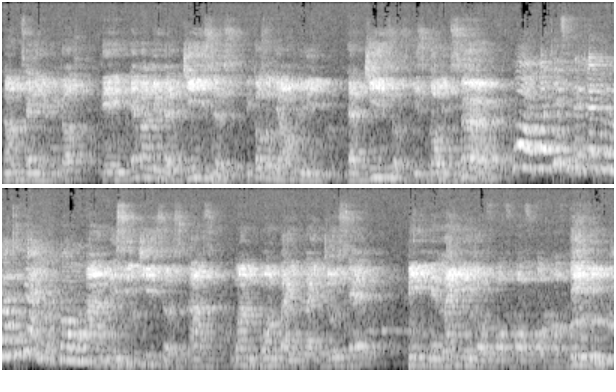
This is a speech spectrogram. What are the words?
telling you, because they never knew that Jesus, because of their unbelief, that Jesus is God himself. And they see Jesus as one born by, by Joseph, being in the lineage of, of, of, of, of David.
